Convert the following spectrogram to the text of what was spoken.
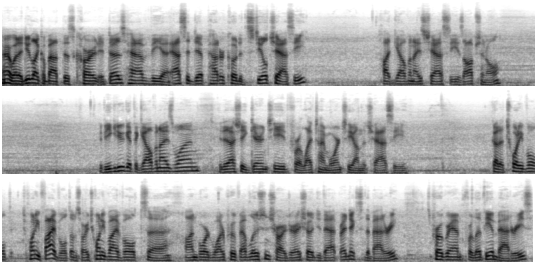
All right, what I do like about this cart, it does have the uh, acid dip powder coated steel chassis. Hot galvanized chassis is optional. If you do get the galvanized one, it is actually guaranteed for a lifetime warranty on the chassis. Got a 20 volt, 25 volt, I'm sorry, 25 volt uh, onboard waterproof Evolution charger. I showed you that right next to the battery. It's programmed for lithium batteries.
